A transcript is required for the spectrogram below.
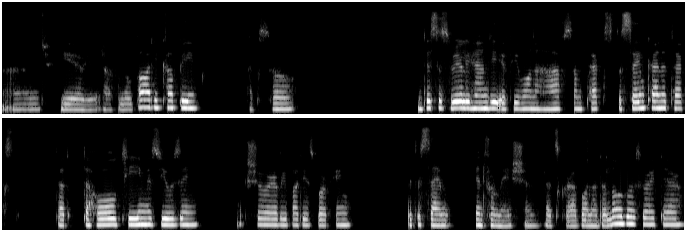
And here you would have a little body copy, like so. this is really handy if you want to have some text, the same kind of text that the whole team is using Make sure everybody is working with the same information. Let's grab one of the logos right there.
